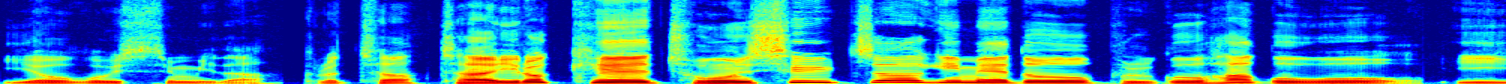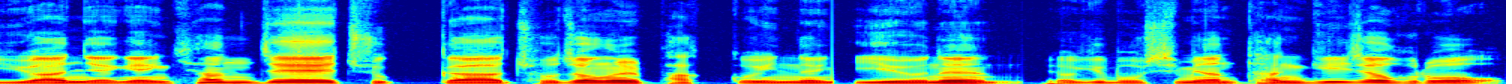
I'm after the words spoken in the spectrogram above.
이어오고 있습니다. 그렇죠? 자, 이렇게 좋은 실적임에도 불구하고 이 유한양행 현재 주가 조정을 받고 있는 이유는 여기 보시면 단기적으로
